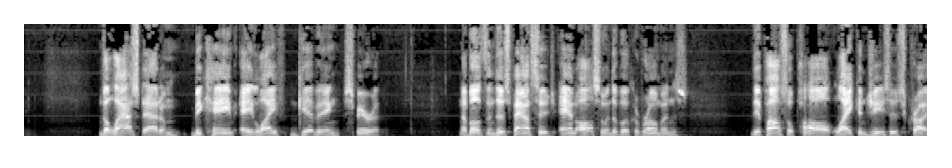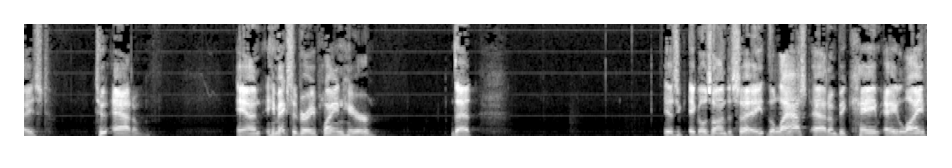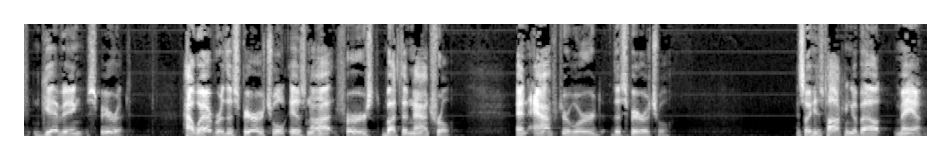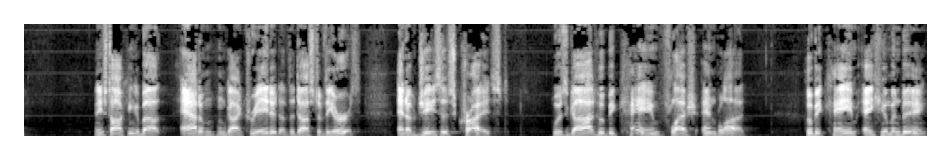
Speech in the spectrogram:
The last Adam became a life giving spirit. Now, both in this passage and also in the book of Romans, the Apostle Paul likened Jesus Christ to Adam. And he makes it very plain here that is, it goes on to say, the last Adam became a life giving spirit. However, the spiritual is not first, but the natural, and afterward the spiritual. And so he's talking about man, and he's talking about Adam, whom God created of the dust of the earth, and of Jesus Christ, who is God who became flesh and blood, who became a human being,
